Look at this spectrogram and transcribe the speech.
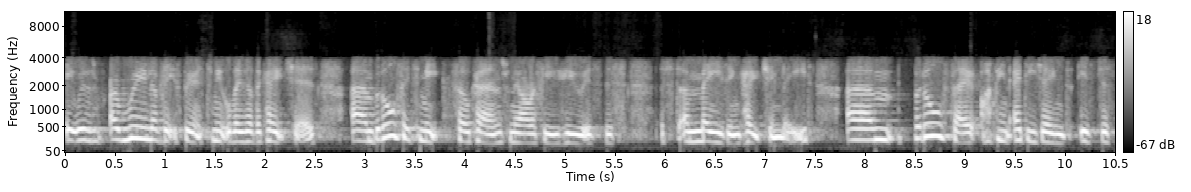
it was a really lovely experience to meet all those other coaches, um, but also to meet Phil Kearns from the RFU, who is this just amazing coaching lead. Um, but also, I mean, Eddie Jones is just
